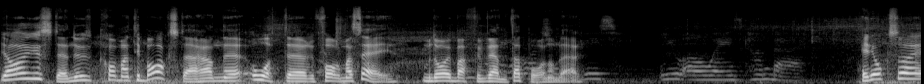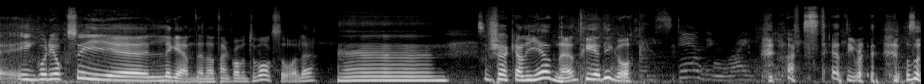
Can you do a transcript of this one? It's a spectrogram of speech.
Ja, just det. Nu kommer han tillbaks där. Han eh, återformar sig. Men då har ju Buffy väntat på honom där. Är det också, ingår det också i eh, legenden att han kommer tillbaks så, eller? Uh, Så försöker han igen här, en tredje gång. Standing right. Och så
